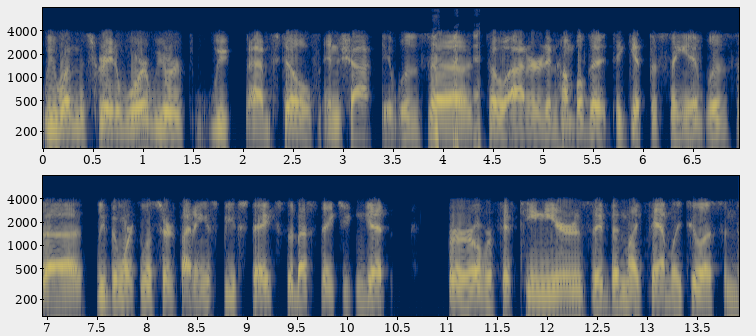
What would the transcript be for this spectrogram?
We won this great award. We were we. I'm still in shock. It was uh, so honored and humbled to, to get this thing. It was. Uh, we've been working with Certified Angus Beef Steaks, the best steaks you can get, for over 15 years. They've been like family to us, and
